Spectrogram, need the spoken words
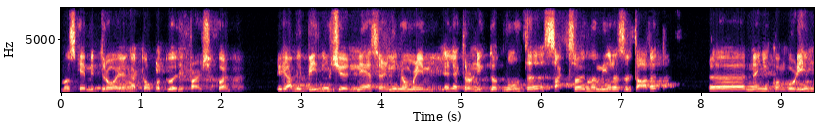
mos kemi droje nga këto, po duhet t'i parashikojmë, jam i bindur që nesër një numërim elektronik do të mund të saktësojë më mirë rezultatet në një konkurim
